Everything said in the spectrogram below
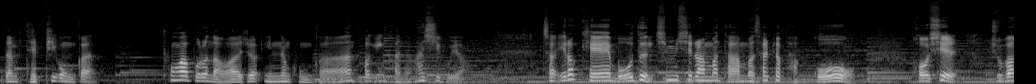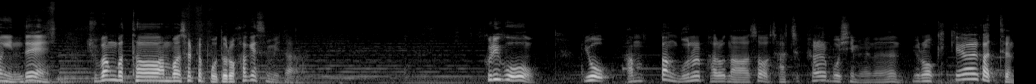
그다음에 대피 공간 통합으로 나와져 있는 공간 확인 가능하시고요. 자 이렇게 모든 침실을 한번 다 한번 살펴봤고 거실, 주방인데 주방부터 한번 살펴보도록 하겠습니다. 그리고 요 안방 문을 바로 나와서 좌측편을 보시면은 이렇게 깨알 같은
